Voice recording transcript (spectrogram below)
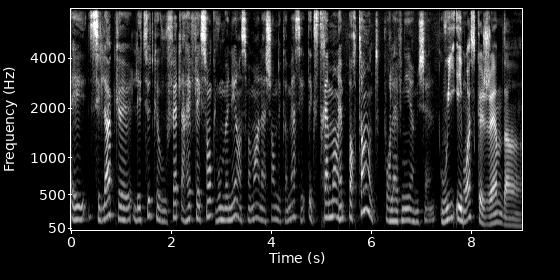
et c'est là que l'étude que vous faites, la réflexion que vous menez en ce moment à la Chambre de commerce est extrêmement importante pour l'avenir, Michel. Oui, et moi, ce que j'aime dans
